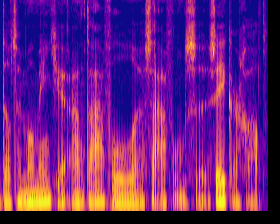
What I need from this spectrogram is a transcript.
dat een momentje aan tafel uh, s'avonds zeker gehad.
